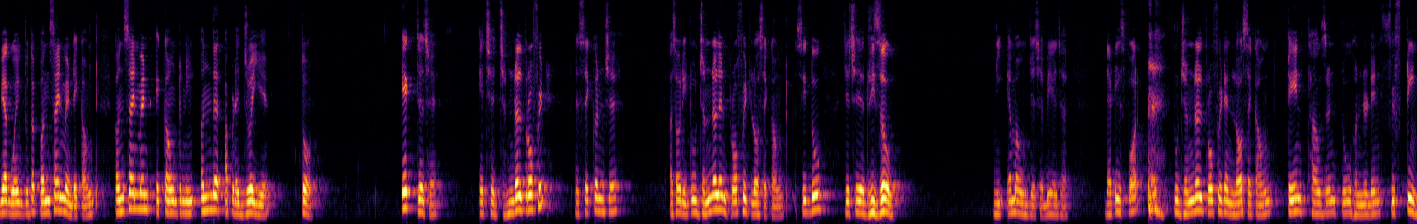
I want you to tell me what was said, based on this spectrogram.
we are going to the consignment account consignment એકાઉન્ટની અંદર આપણે જોઈએ તો એક જે છે, એ છે જનરલ પ્રોફિટ ને સેકન્ડ છે sorry to general and profit loss account સીધું જે છે રિઝર્વની એમાઉન્ટ જે છે બે હજાર. That is for to general profit and loss account ten thousand two hundred and fifteen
